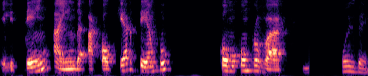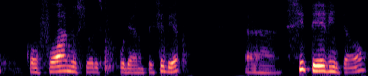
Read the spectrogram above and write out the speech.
Ele tem ainda a qualquer tempo como comprovar. Pois bem, conforme os senhores puderam perceber, se teve, então,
